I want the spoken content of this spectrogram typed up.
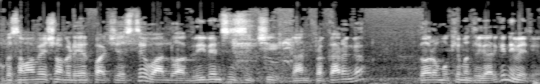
ఒక సమావేశం అక్కడ ఏర్పాటు చేస్తే వాళ్ళు ఆ గ్రీవెన్సెస్ ఇచ్చి దాని ప్రకారంగా గౌరవ ముఖ్యమంత్రి గారికి నివేదిక.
